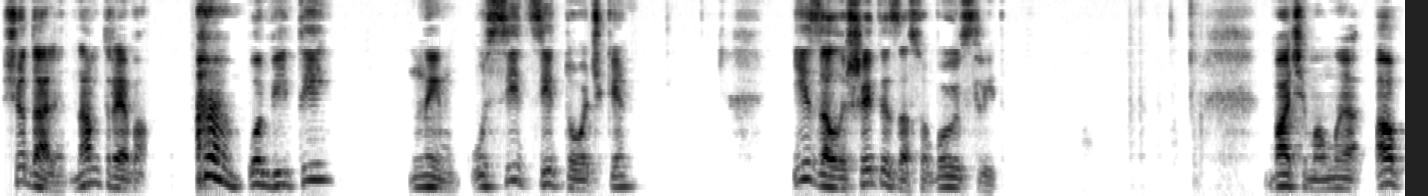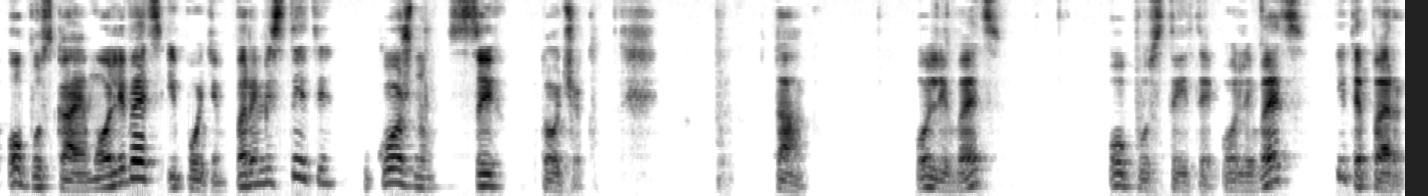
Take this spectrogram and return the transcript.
Що далі? Нам треба обійти ним усі ці точки і залишити за собою слід. Бачимо, ми опускаємо олівець і потім перемістити у кожну з цих точок. Так, олівець, опустити олівець. І тепер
